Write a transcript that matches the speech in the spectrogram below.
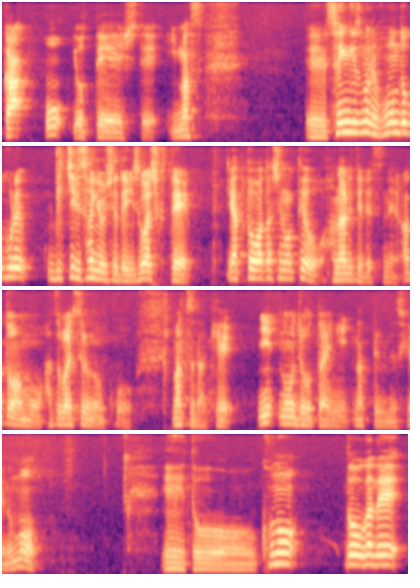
日を予定しています。えー、先月まで本当これびっちり作業してて忙しくて、やっと私の手を離れてですね、あとはもう発売するのをこう、待つだけにの状態になってるんですけども、えっ、ー、と、この動画で、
